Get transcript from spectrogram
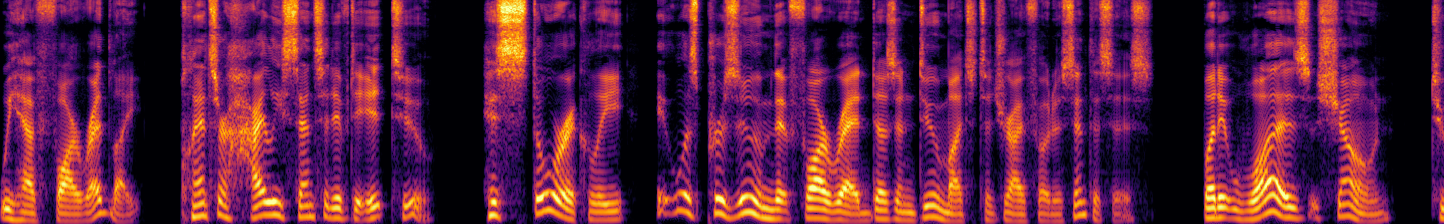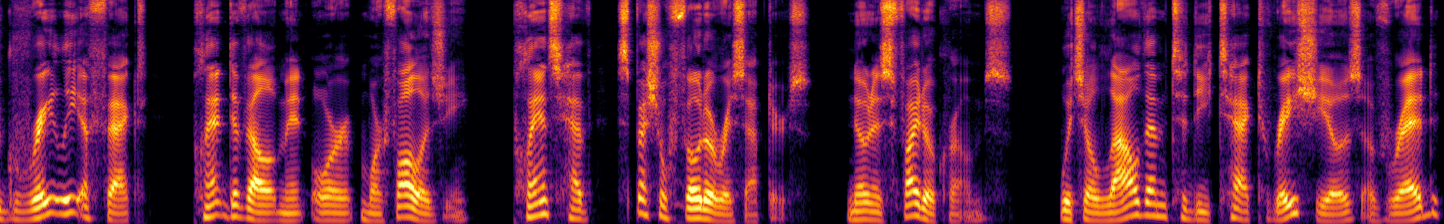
we have far red light. Plants are highly sensitive to it too. Historically, it was presumed that far red doesn't do much to drive photosynthesis, but it was shown to greatly affect plant development or morphology. Plants have special photoreceptors, known as phytochromes, which allow them to detect ratios of red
